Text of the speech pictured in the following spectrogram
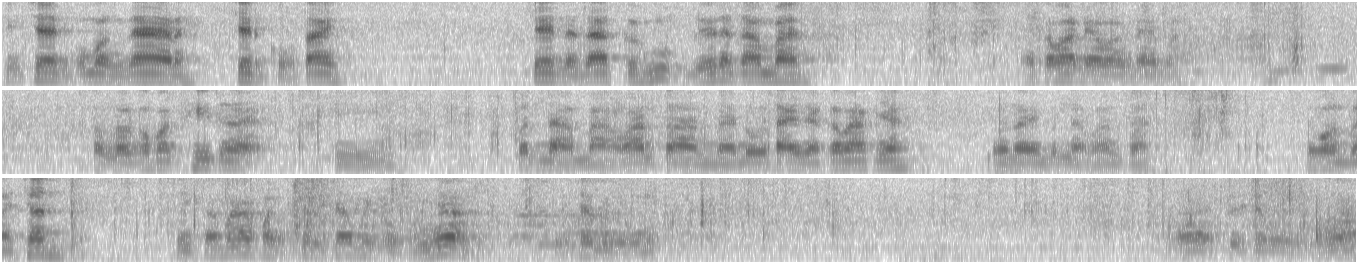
Phía trên có bằng da này, trên cổ tay. Trên là da cứng, dưới là da mềm. Đấy, các bác đeo găng tay vào. Xong đó các bác thít lại thì vẫn đảm bảo an toàn về đôi tay nha các bác nhé. Đôi tay vẫn đảm bảo an toàn. Thế còn về chân thì các bác phải tự trang bị ủng nhá. Tự trang bị ủng. Đấy, tự trang bị ủng nhá.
